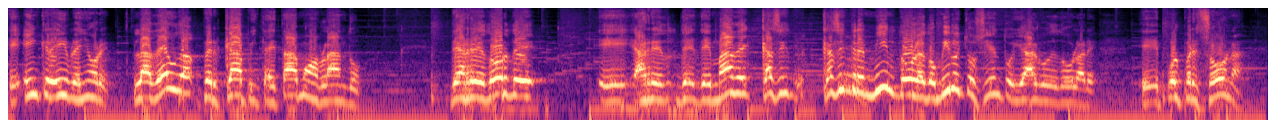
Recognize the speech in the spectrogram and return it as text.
Eh, es increíble, señores. La deuda per cápita, estábamos hablando de alrededor de, eh, de, más de casi, casi 3 mil dólares, 2.800 y algo de dólares por persona,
